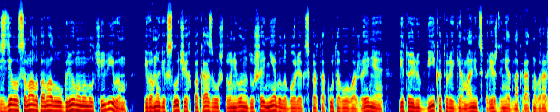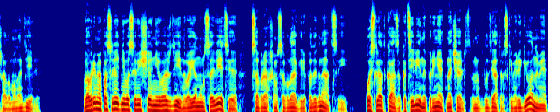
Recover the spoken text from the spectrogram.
сделался мало-помалу угрюмым и молчаливым, и во многих случаях показывал, что у него на душе не было более к Спартаку того уважения и той любви, которой германец прежде неоднократно выражал ему на деле. Во время последнего совещания вождей на военном совете, собравшемся в лагере под Игнацией, После отказа Кателины принять начальство над гладиаторскими регионами,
